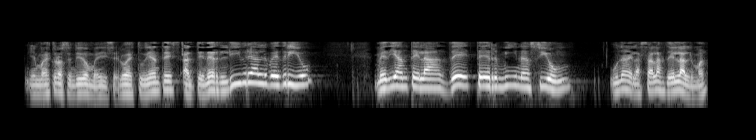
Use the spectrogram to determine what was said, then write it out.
Y el maestro ascendido me dice, los estudiantes al tener libre albedrío, mediante la determinación, una de las alas del alma,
